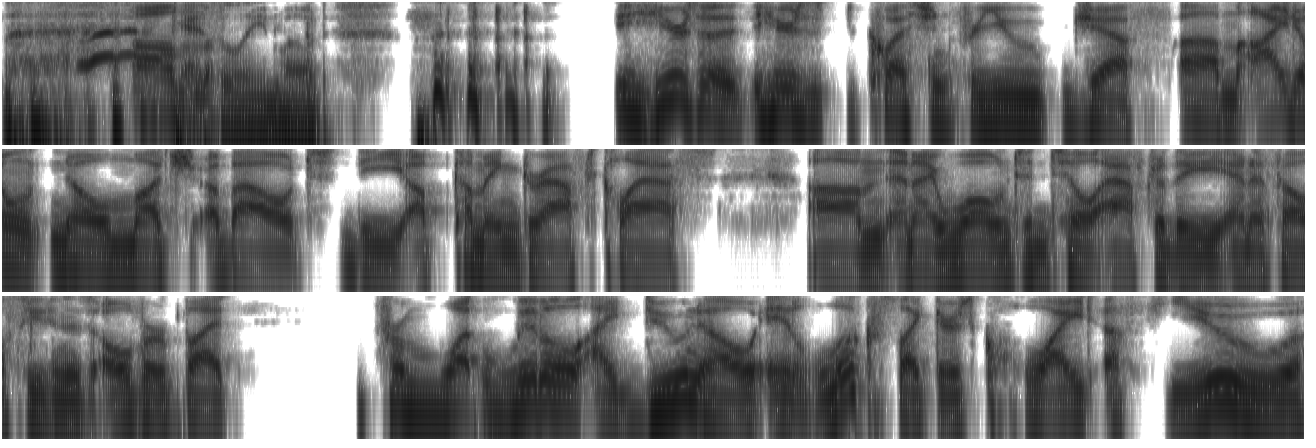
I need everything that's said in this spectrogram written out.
Um, gasoline mode here's a here's a question for you jeff um, i don't know much about the upcoming draft class um, and i won't until after the nfl season is over but from what little i do know it looks like there's quite a few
